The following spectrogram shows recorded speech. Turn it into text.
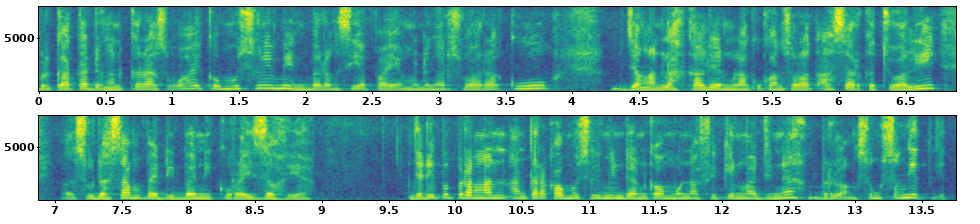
berkata dengan keras wahai kaum muslimin barang siapa yang mendengar suaraku janganlah kalian melakukan sholat asar kecuali uh, sudah sampai di Bani Quraizah ya. Jadi peperangan antara kaum muslimin dan kaum munafikin Madinah berlangsung sengit gitu.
